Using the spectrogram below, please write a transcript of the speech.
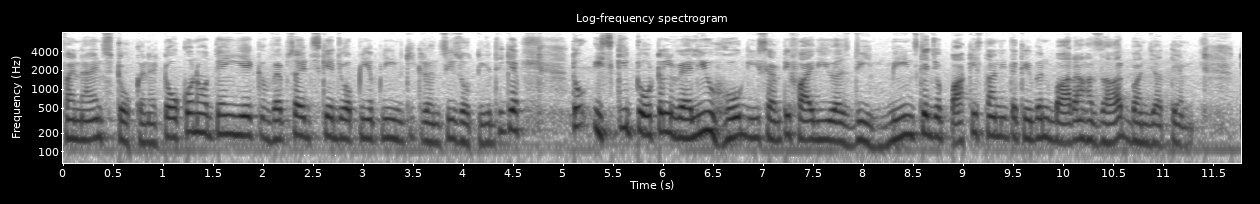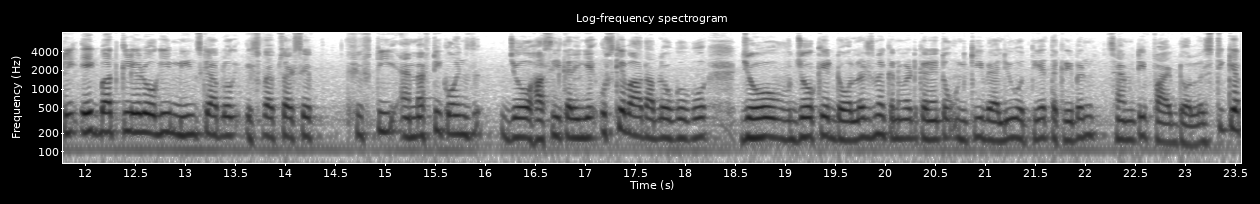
फाइनेंस टोकन है। टोकन होते हैं ये एक वेबसाइट्स के जो अपनी अपनी इनकी करेंसीज होती है, ठीक है? तो इसकी टोटल वैल्यू होगी seventy five U S D means के जो पाकिस्तानी तकरीबन बारह हज़ार बन जाते हैं। तो एक बात क्लियर होगी मीन्स के आप लोग इस वेबसाइट से 50 एम एफ़ टी जो हासिल करेंगे, उसके बाद आप लोगों को जो जो कि डॉलर्स में कन्वर्ट करें तो उनकी वैल्यू होती है तकरीबन 75 डॉलर्स ठीक है?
